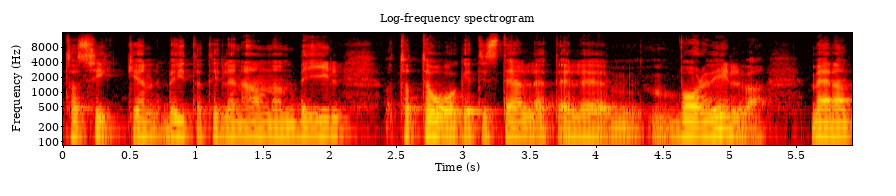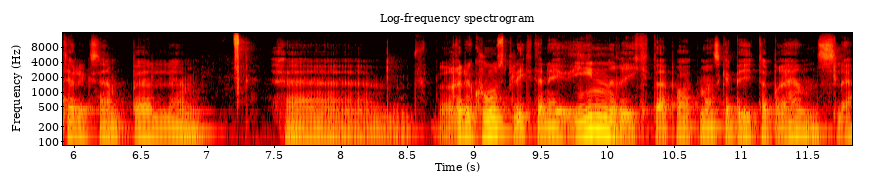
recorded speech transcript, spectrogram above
ta cykeln, byta till en annan bil, ta tåget istället eller vad du vill. Va? Medan till exempel eh, eh, reduktionsplikten är ju inriktad på att man ska byta bränsle.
